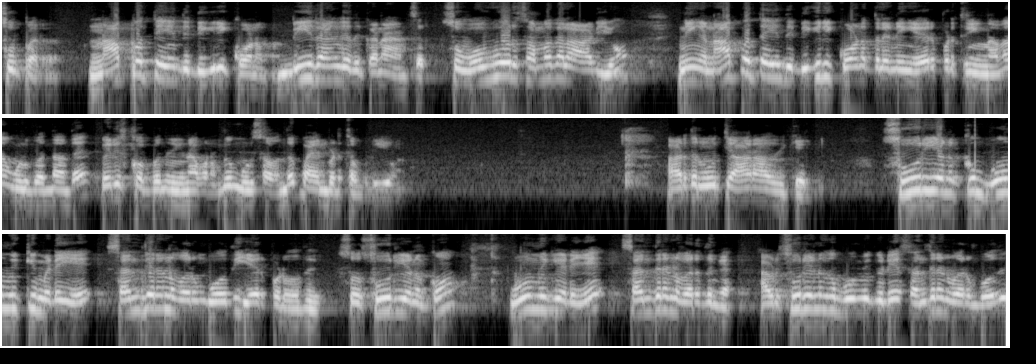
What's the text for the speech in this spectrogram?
சூப்பர். நாற்பத்தைந்து டிகிரி கோணம். பி தாங்க இதுக்கான ஆன்சர் ஸோ ஒவ்வொரு சமதள ஆடியும் நீங்க நாற்பத்தைந்து டிகிரி கோணத்துல நீங்க ஏற்படுத்துனீங்கன்னா தான் உங்களுக்கு வந்து அந்த பெரிஸ்கோப் வந்து நீங்க என்ன பண்ண முடியும்? முழுசா வந்து பயன்படுத்த முடியும். அடுத்து நூத்தி ஆறாவது கேள்வி. சூரியனுக்கும் பூமிக்கும் இடையே சந்திரன் வரும்போது ஏற்படுவது. ஸோ சூரியனுக்கும் பூமிக்கு இடையே சந்திரன் வருதுங்க. அப்படி சூரியனுக்கும் பூமிக்கு இடையே சந்திரன் வரும்போது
